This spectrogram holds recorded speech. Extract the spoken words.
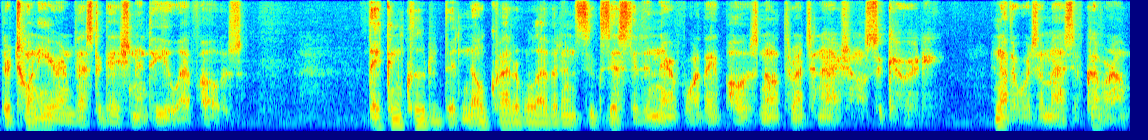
their 20 year investigation into UFOs. They concluded that no credible evidence existed and therefore they posed no threat to national security. In other words, a massive cover up.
